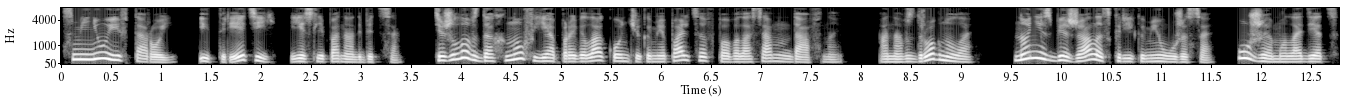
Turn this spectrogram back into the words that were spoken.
сменю и второй, и третий, если понадобится. Тяжело вздохнув, я провела кончиками пальцев по волосам Дафны. Она вздрогнула, но не сбежала с криками ужаса. Уже молодец.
